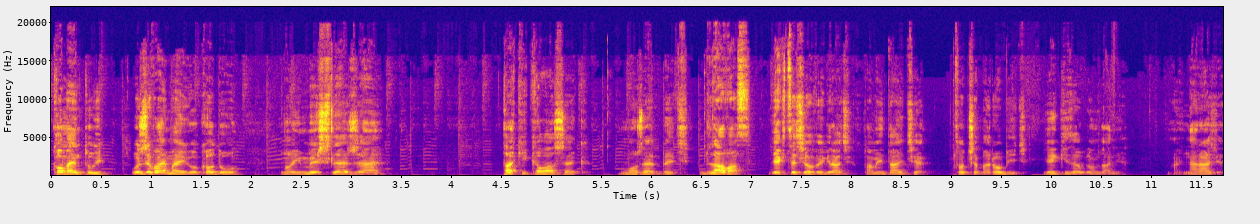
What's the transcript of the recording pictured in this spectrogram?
komentuj, używaj mojego kodu. No i myślę, że taki kałaszek może być dla Was. Jak chcecie go wygrać, pamiętajcie, co trzeba robić. Dzięki za oglądanie. No i na razie.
